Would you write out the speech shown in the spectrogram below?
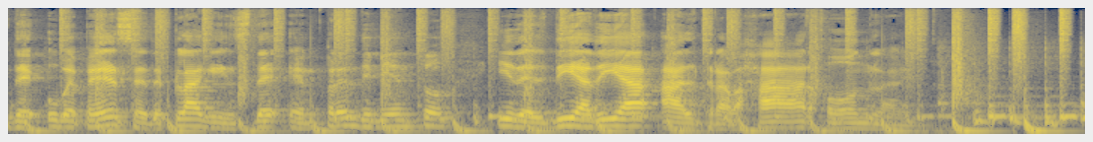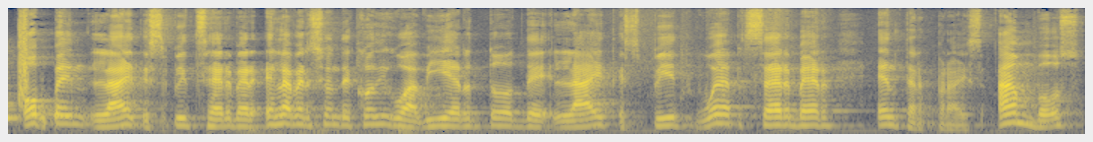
de VPS, de plugins, de emprendimiento y del día a día al trabajar online. Open Lightspeed Server es la versión de código abierto de Lightspeed Web Server Enterprise. Ambos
